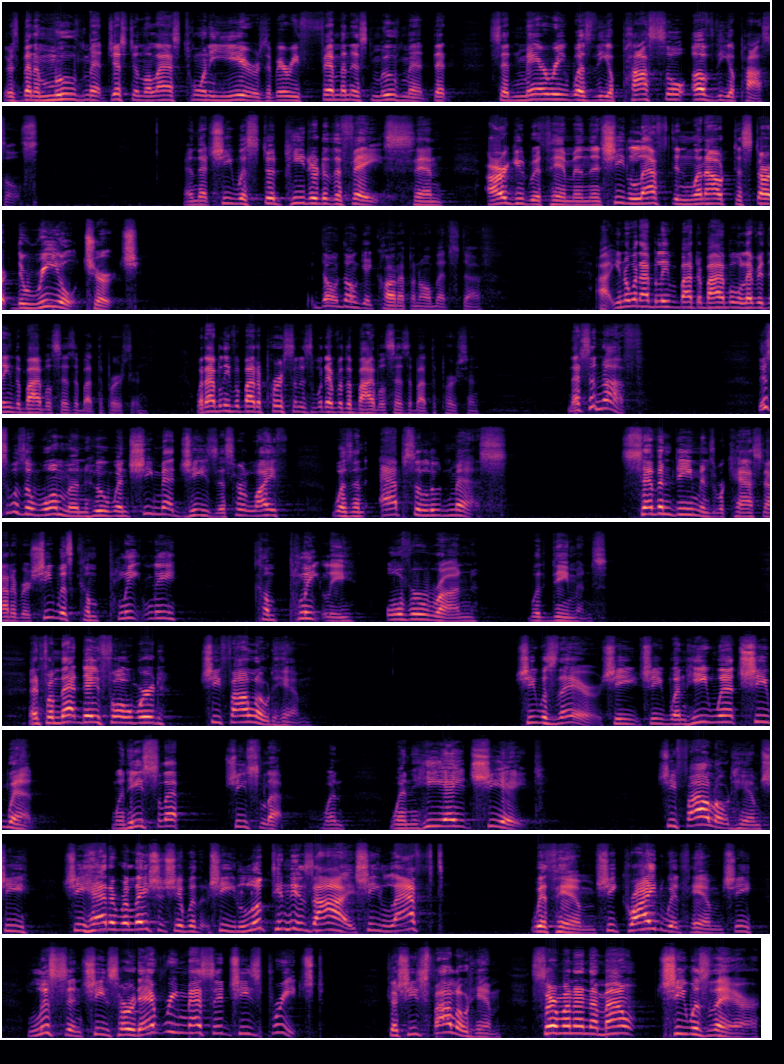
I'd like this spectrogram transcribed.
There's been a movement just in the last 20 years, a very feminist movement that said Mary was the apostle of the apostles, and that she withstood Peter to the face and argued with him, and then she left and went out to start the real church. Don't, don't get caught up in all that stuff. Uh, you know what I believe about the Bible? Well, everything the Bible says about the person. What I believe about a person is whatever the Bible says about the person. That's enough. This was a woman who, when she met Jesus, her life was an absolute mess. Seven demons were cast out of her. She was completely, completely overrun with demons. And from that day forward, she followed him. She was there. She, she, when he went, she went. When he slept, she slept. When, when he ate, she ate. She followed him. She, she had a relationship with him. She looked in his eyes. She laughed with him. She cried with him. She listened. She's heard every message he's preached because she's followed him. Sermon on the Mount, she was there.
